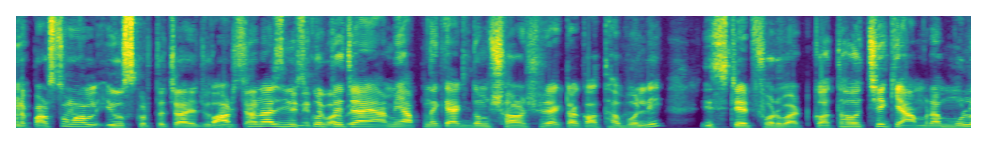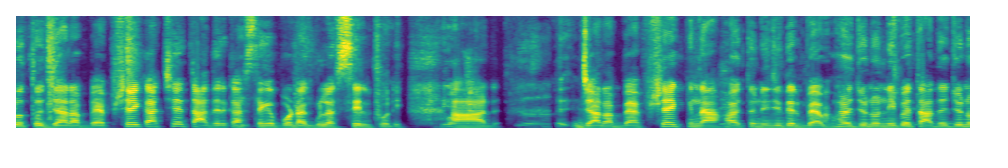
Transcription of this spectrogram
মানে পার্সোনাল ইউজ করতে চায় যদি পার্সোনাল ইউজ করতে। চাই আমি আপনাকে একদম সরাসরি একটা কথা বলি স্ট্রেট ফরওয়ার্ড কথা হচ্ছে কি আমরা মূলত যারা ব্যবসায়িক আছে তাদের কাছ থেকে প্রোডাক্টগুলো সেল করি। আর যারা ব্যবসায়িক না হয়তো নিজেদের ব্যবহারের জন্য নিবে তাদের জন্য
